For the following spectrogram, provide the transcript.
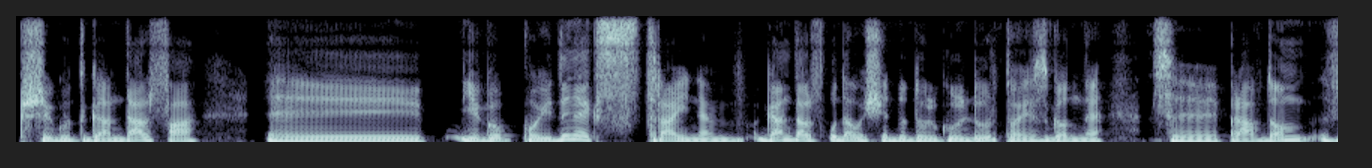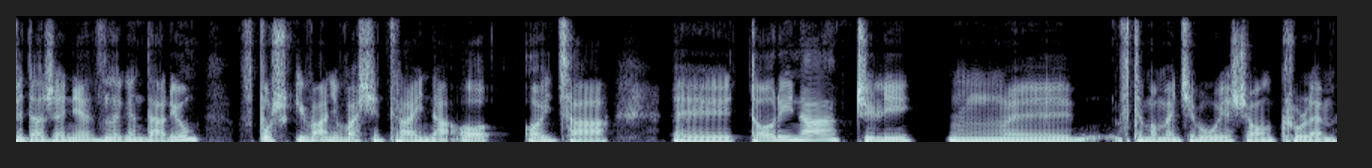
przygód Gandalfa yy, jego pojedynek z Trainem. Gandalf udał się do Dol Guldur, to jest zgodne z prawdą, wydarzenie w legendarium, w poszukiwaniu właśnie Traina, o, ojca yy, Torina, czyli yy, w tym momencie był jeszcze on królem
